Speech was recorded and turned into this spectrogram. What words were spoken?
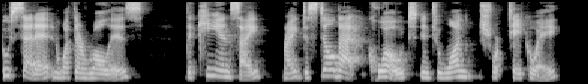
who said it and what their role is, the key insight, right? Distill that quote into one short takeaway,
